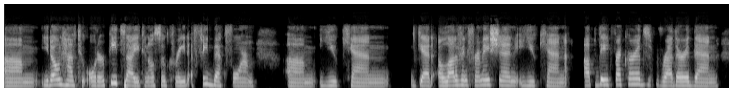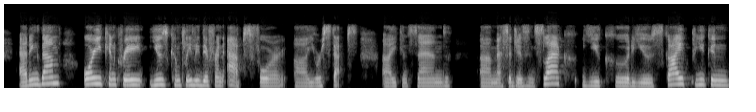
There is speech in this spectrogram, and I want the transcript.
Um, you don't have to order pizza. You can also create a feedback form. Um, you can get a lot of information. You can update records rather than adding them, or you can create use completely different apps for uh, your steps. Uh, you can send uh, messages in Slack. You could use Skype. You can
